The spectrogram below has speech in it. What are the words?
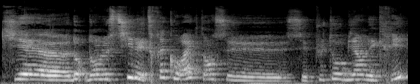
qui est euh, dont, dont le style est très correct. Hein, c'est c'est plutôt bien écrit.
